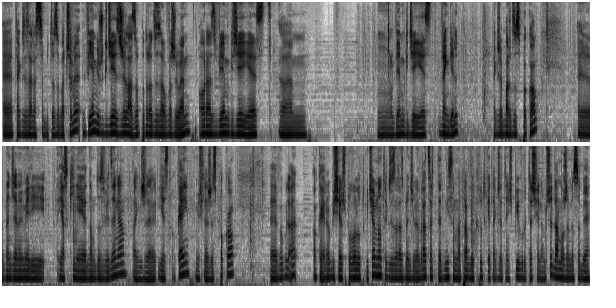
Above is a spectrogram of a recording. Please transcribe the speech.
E, Także zaraz sobie to zobaczymy. Wiem już, gdzie jest żelazo, po drodze zauważyłem. Oraz wiem, gdzie jest. mm, wiem, gdzie jest węgiel. Także bardzo spoko. E, Będziemy mieli jaskinię jedną do zwiedzenia, także jest ok. Myślę, że spoko. E, W ogóle Okej, robi się już powolutku ciemno, także zaraz będziemy wracać. Te dni są naprawdę krótkie, także ten śpiwór też się nam przyda. Możemy sobie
